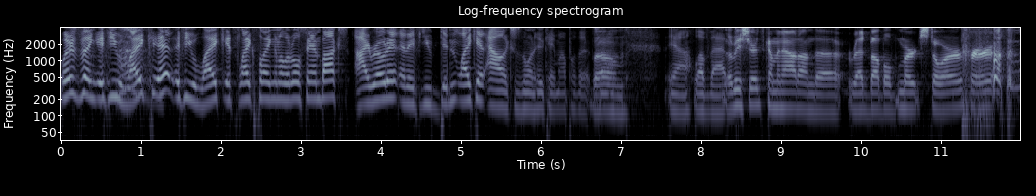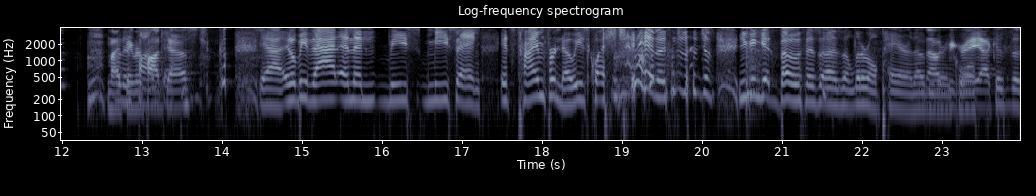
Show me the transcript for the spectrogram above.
well, here's the thing: if you like it, if you like, it's like playing in a little sandbox. I wrote it, and if you didn't like it, Alex is the one who came up with it. So yeah, love that. There'll be shirts coming out on the Redbubble merch store for my For favorite podcast. podcast. Yeah, it'll be that, and then me me saying it's time for Noah's question, and just you can get both as, as a literal pair. That would That be would be cool. great. Yeah, because the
